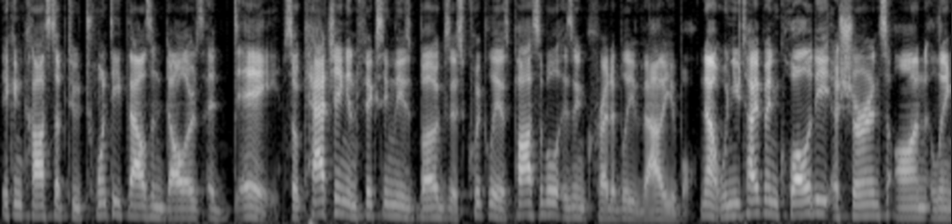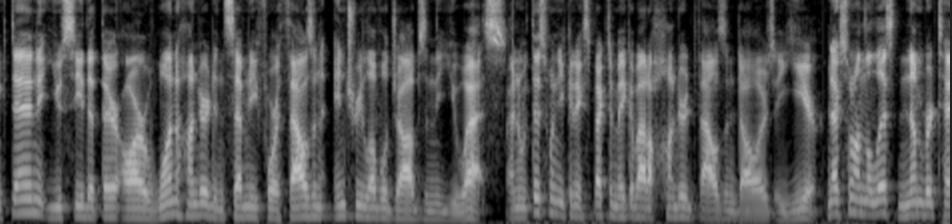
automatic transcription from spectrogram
it can cost up to $20,000 a day. So catching and fixing these bugs as quickly as possible is incredibly valuable. Now, when you type in quality assurance on LinkedIn, you see that there are 174,000 entry-level jobs in the US. And with this one, you can expect to make about $100,000 a year. Next one on the list, number 10,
